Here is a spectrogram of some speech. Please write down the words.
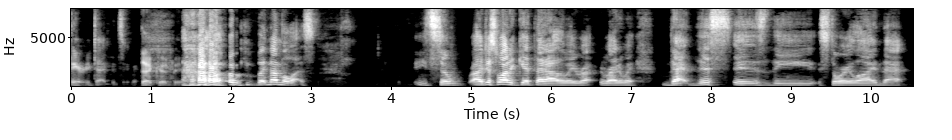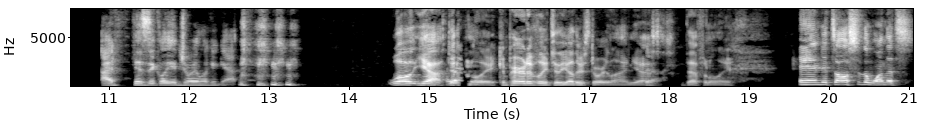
very time consuming. That could be. Um, but nonetheless, so I just want to get that out of the way right, right away. That this is the storyline that I physically enjoy looking at. Well, yeah, Yeah. definitely. Comparatively to the other storyline, yes, definitely. and it's also the one that's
